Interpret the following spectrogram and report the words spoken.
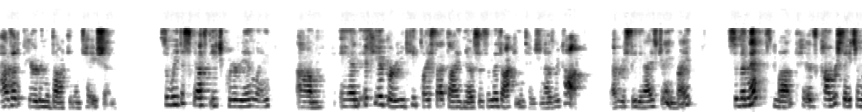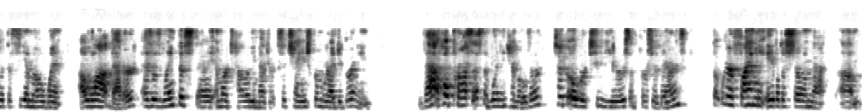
as it appeared in the documentation. So we discussed each query in length, um, and if he agreed, he placed that diagnosis in the documentation as we talked. Every CDI's dream, right? So the next month, his conversation with the CMO went a lot better as his length of stay and mortality metrics had changed from red to green. That whole process of winning him over took over two years of perseverance, but we were finally able to show him that um,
